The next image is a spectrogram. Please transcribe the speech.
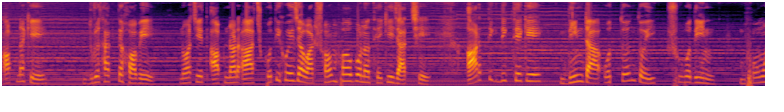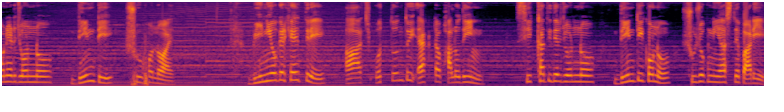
আপনাকে দূরে থাকতে হবে। নচেত আপনার আজ ক্ষতি হয়ে যাওয়ার সম্ভাবনা থেকে যাচ্ছে। আর্থিক দিক থেকে দিনটা অত্যন্তই শুভ দিন। ভ্রমণের জন্য দিনটি শুভ নয়। বিনিয়োগের ক্ষেত্রে আজ অত্যন্তই একটা ভালো দিন। শিক্ষার্থীদের জন্য দিনটি কোনো সুযোগ নিয়ে আসতে পারে।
